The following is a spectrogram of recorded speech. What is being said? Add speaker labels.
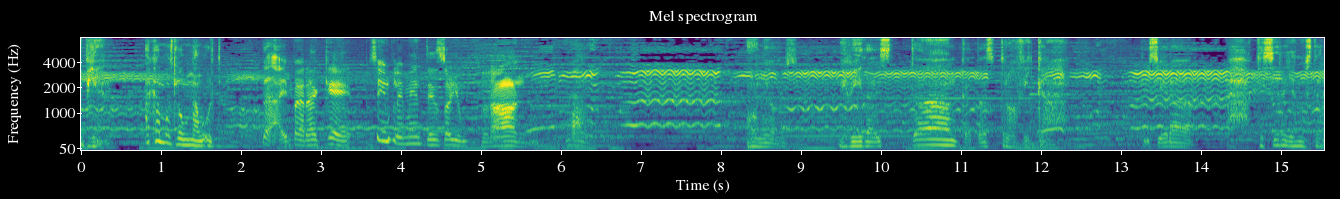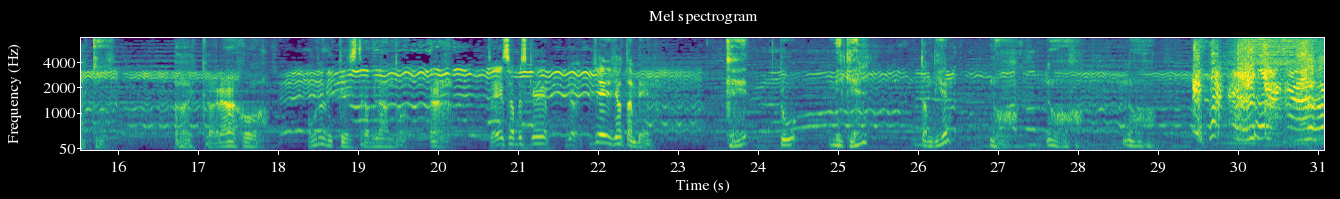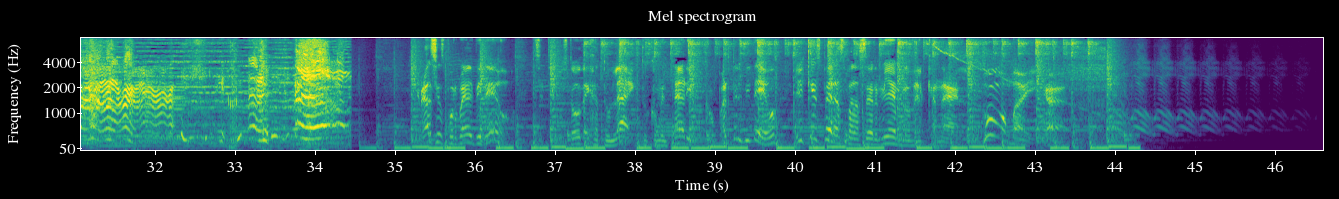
Speaker 1: hazlo una última. Ay, ¿para qué? Simplemente soy un clon. Demonios, mi vida es tan catastrófica. Quisiera... ah, Quisiera ya no estar aquí. Ay, carajo. ¿Ahora de qué está hablando? Ah, sí, ¿sabes qué? Yo, yo, yo también. ¿Qué? ¿Tú? ¿Miguel? ¿También? No, no, no.
Speaker 2: Gracias por ver el video. Si te gustó, deja tu like, tu comentario, comparte el video y qué esperas para ser miembro del canal. ¡Oh my god!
